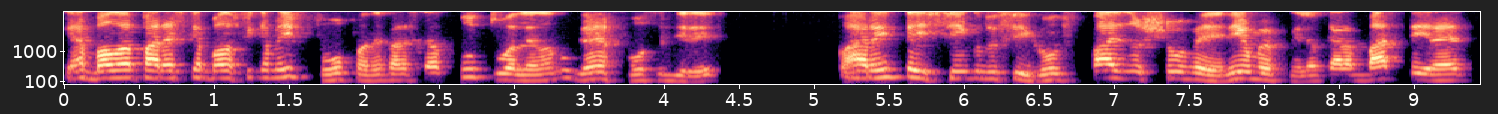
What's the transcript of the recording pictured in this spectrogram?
que a bola parece que a bola fica meio fofa, né? Parece que ela flutua, ela não ganha força direito. 45 do segundo, faz o chuveirinho, meu filho. O cara bate direto,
